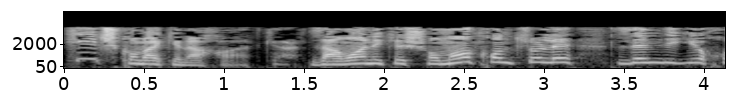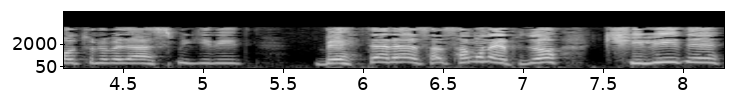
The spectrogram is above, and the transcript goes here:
هیچ کمکی نخواهد کرد. زمانی که شما کنترل زندگی خودتون رو به دست می‌گیرید بهتر است از همون ابتدا کلید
